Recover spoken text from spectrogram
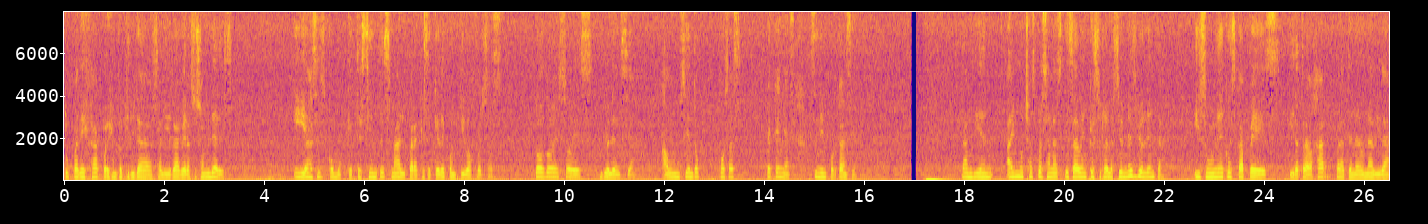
tu pareja, por ejemplo, quiere ir a salir a ver a sus familiares y haces como que te sientes mal para que se quede contigo a fuerzas. Todo eso es violencia, aun siendo cosas pequeñas, sin importancia. También hay muchas personas que saben que su relación es violenta y su único escape es ir a trabajar para tener una vida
